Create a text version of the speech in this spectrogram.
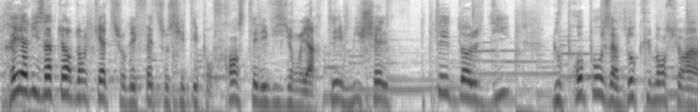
Réalisateur d'enquêtes sur des faits de société pour France Télévisions et Arte, Michel Tedoldi nous propose un document sur un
